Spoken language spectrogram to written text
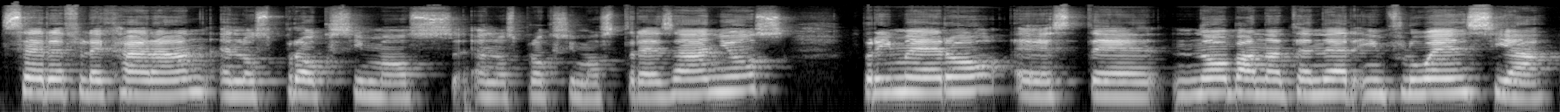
se reflejarán en los próximos, en los próximos tres años? Primero, este, no van a tener influencia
